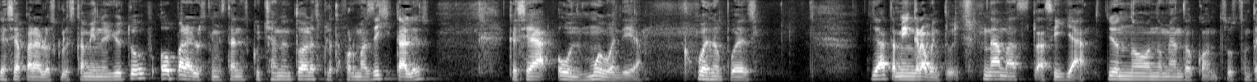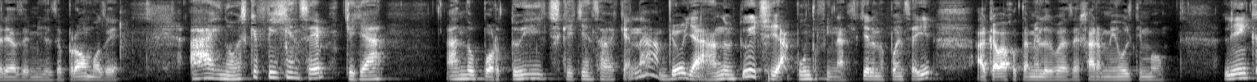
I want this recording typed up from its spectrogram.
ya sea para los que lo están viendo en YouTube o para los que me están escuchando en todas las plataformas digitales. Que sea un muy buen día. Bueno, pues ya también grabo en Twitch, nada más así ya. Yo no, no me ando con sus tonterías de miles de promos, de... Ay, no, es que fíjense que ya ando por Twitch, que quién sabe qué, nada, yo ya ando en Twitch, ya, punto final. Si quieren me pueden seguir. Acá abajo también les voy a dejar mi último link.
